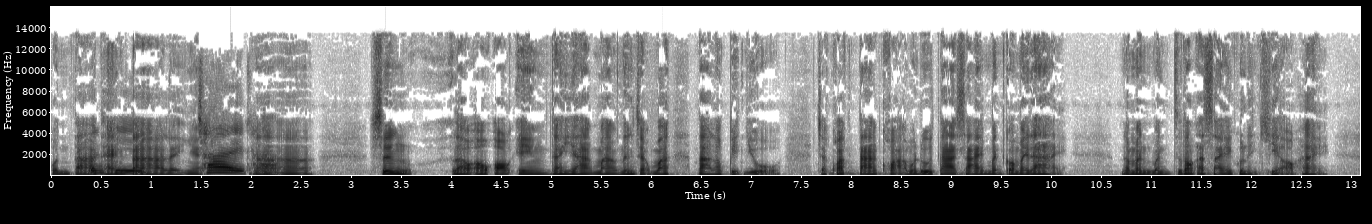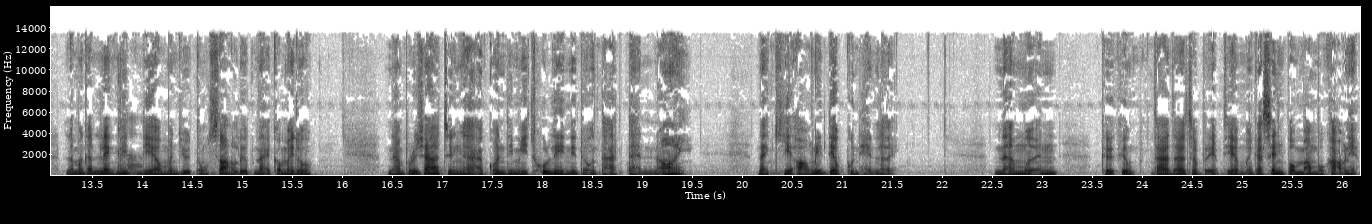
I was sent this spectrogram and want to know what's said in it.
ขนตาแทงตาอะไรอย่างเงี้ย ใช่ค่ะอ่าซึ่งเราเอาออกเองได้ยากมาก เนื่องจากว่าตาเราปิดอยู่ จะควักตาขวามาดูตาซ้ายมันก็ไม่ได้แล้วมันมันจะต้องอาศัยคนอื่นเขี่ยออกให้ แล้วมันก็เล็กนิดเดียวมันอยู่ตรงซอกหลืบไหนก็ไม่รู้นะพระเจ้าจึงหาคนที่มีทุลีในดวงตาแต่น้อยนะเขี่ยออกนิดเดียวคุณเห็นเลยนะเหมือน คือคือถ้าเราจะเปรียบเทียบเหมือนกับเส้นผมบางภูเขาเนี่ย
